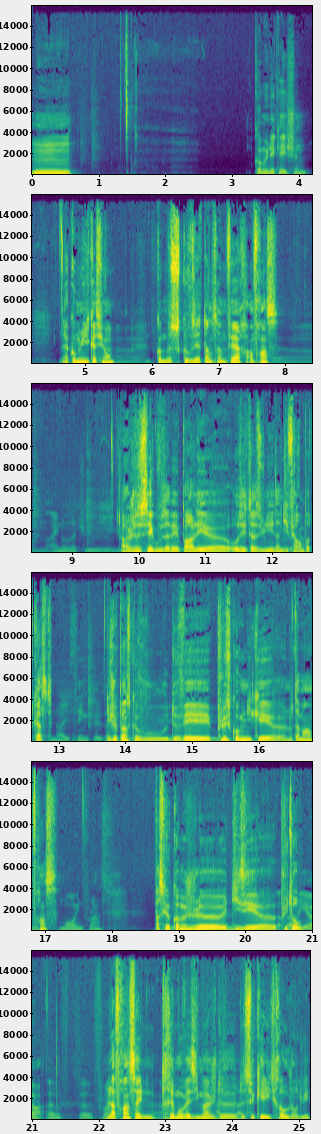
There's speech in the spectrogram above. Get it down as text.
Hum, La communication, comme ce que vous êtes en train de faire en France? Alors je sais que vous avez parlé euh, aux États-Unis dans différents podcasts, et je pense que vous devez plus communiquer, euh, notamment en France, parce que comme je le disais euh, plus tôt, la France a une très mauvaise image de, de ce qu'est l'ITRA aujourd'hui,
